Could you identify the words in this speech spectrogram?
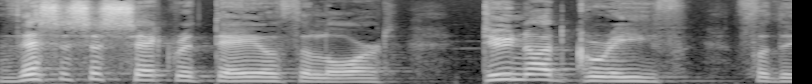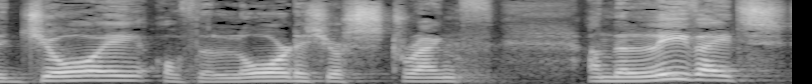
This is a sacred day of the Lord. Do not grieve, for the joy of the Lord is your strength. And the Levites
